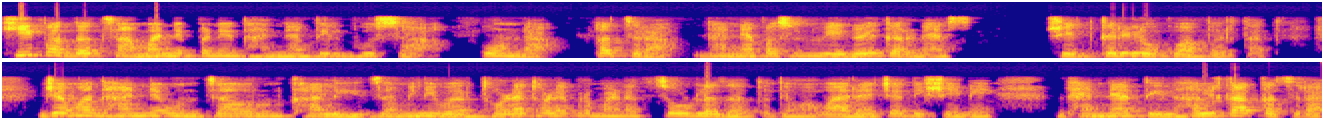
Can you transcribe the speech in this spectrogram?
ही पद्धत सामान्यपणे धान्यातील भुसा कोंडा कचरा धान्यापासून वेगळे करण्यास शेतकरी लोक वापरतात. जेव्हा धान्य उंचावरून खाली जमिनीवर थोड्या थोड्या प्रमाणात सोडलं जातं तेव्हा वाऱ्याच्या दिशेने धान्यातील हलका कचरा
